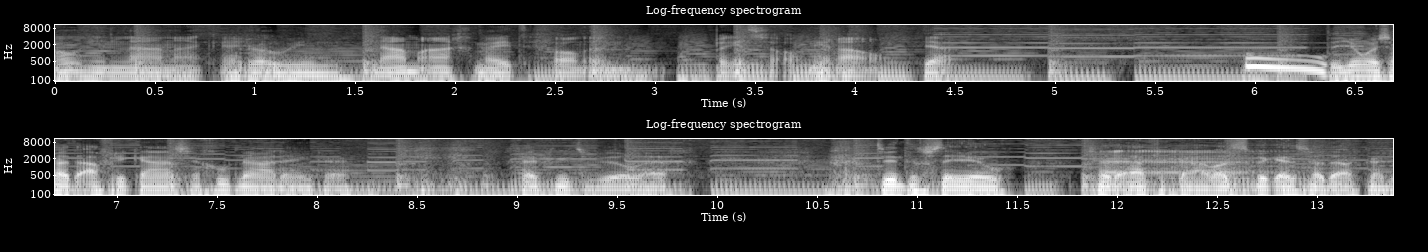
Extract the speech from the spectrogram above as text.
Rohin Lana kreeg Rohin. een naam aangemeten van een Britse admiraal. De jonge Zuid-Afrikaanse, goed nadenken. Geef niet te veel weg. 20ste eeuw. Zuid-Afrika, wat is het bekend Zuid-Afrika?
